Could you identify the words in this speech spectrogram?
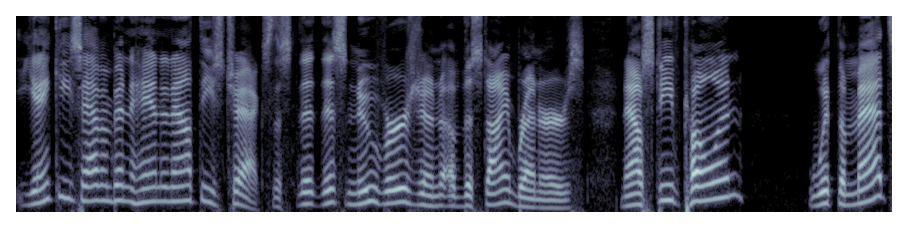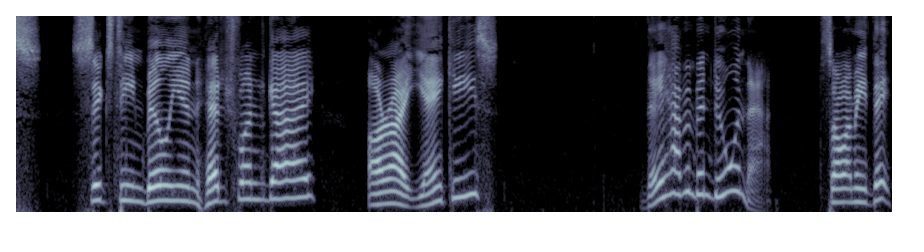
Yankees haven't been handing out these checks. This this new version of the Steinbrenners. Now, Steve Cohen with the Mets, sixteen billion hedge fund guy. All right, Yankees. They haven't been doing that. So I mean, they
